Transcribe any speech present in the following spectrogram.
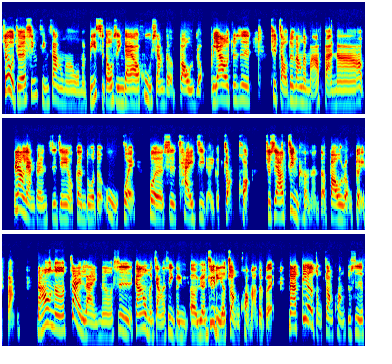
所以我觉得心情上呢，我们彼此都是应该要互相的包容，不要就是去找对方的麻烦啊，让两个人之间有更多的误会。或者是猜忌的一个状况，就是要尽可能的包容对方。然后呢，再来呢是刚刚我们讲的是一个呃远距离的状况嘛，对不对？那第二种状况就是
